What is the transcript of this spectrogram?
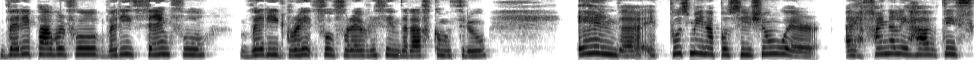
very powerful, very thankful, very grateful for everything that I've come through. And uh, it puts me in a position where I finally have this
